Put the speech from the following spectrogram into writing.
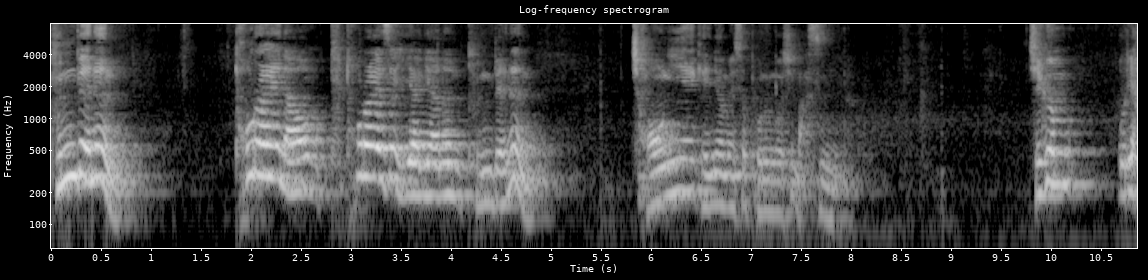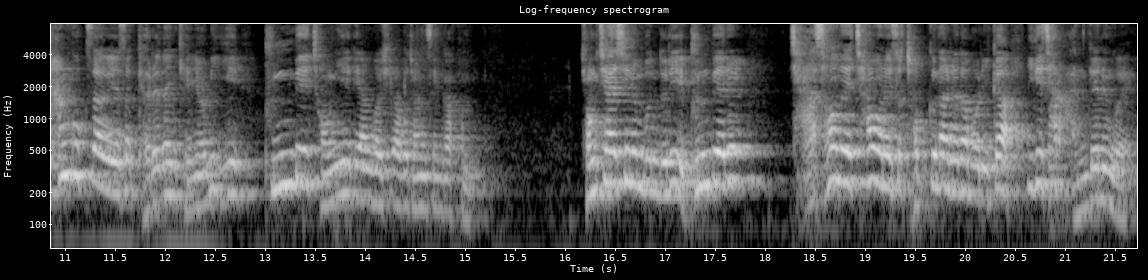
분배는 토라에 나온 토라에서 이야기하는 분배는 정의의 개념에서 보는 것이 맞습니다. 지금 우리 한국 사회에서 결여된 개념이 이 분배 정의에 대한 것이라고 저는 생각합니다. 정치하시는 분들이 분배를 자선의 차원에서 접근하려다 보니까 이게 잘 안 되는 거예요.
